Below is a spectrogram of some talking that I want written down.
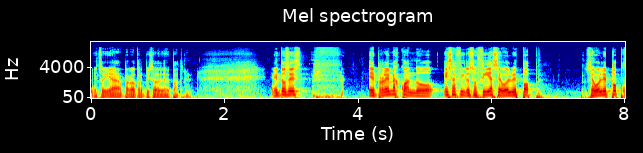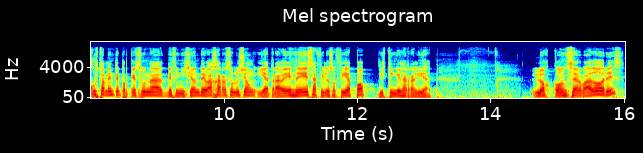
Esto ya para otro episodio de Patreon. Entonces, el problema es cuando esa filosofía se vuelve pop se vuelve pop justamente porque es una definición de baja resolución y a través de esa filosofía pop distingues la realidad. Los conservadores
